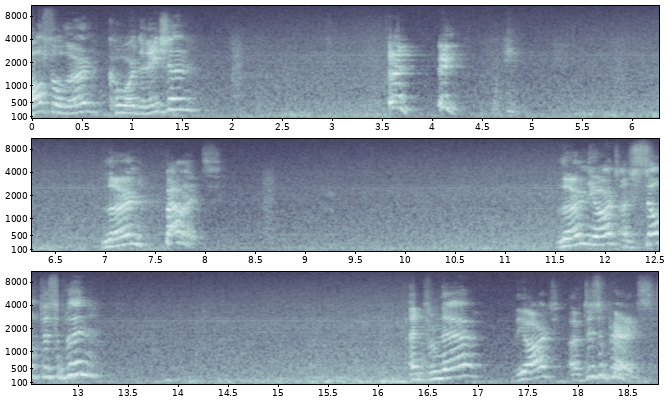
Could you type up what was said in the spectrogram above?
Also learn coordination. Learn balance. Learn the art of self-discipline. And from there, the art of disappearance.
